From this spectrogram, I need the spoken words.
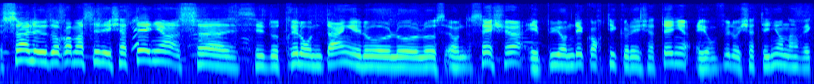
Ça, le- de ramasser les châtaignes, ça, c'est de très longtemps et le- le- le- on sèche et puis on décortique les châtaignes et on fait le châtaignon avec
